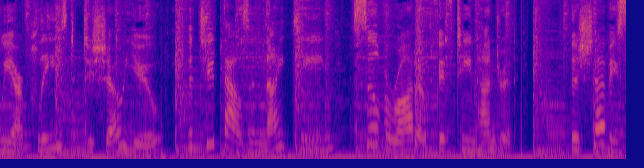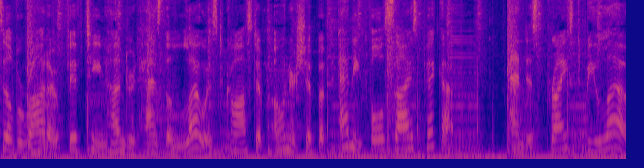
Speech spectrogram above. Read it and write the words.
We are pleased to show you the 2019 Silverado 1500. The Chevy Silverado 1500 has the lowest cost of ownership of any full-size pickup and is priced below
